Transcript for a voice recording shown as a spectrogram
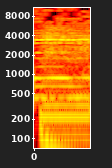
Thank you.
